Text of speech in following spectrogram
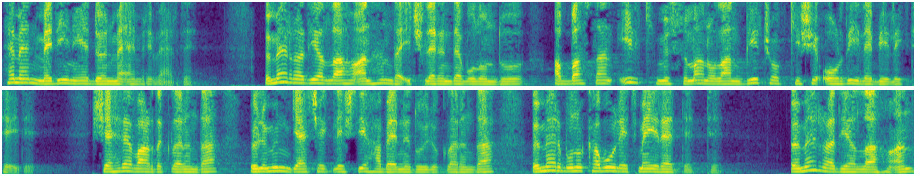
hemen Medine'ye dönme emri verdi. Ömer radıyallahu anh'ın da içlerinde bulunduğu Abbas'tan ilk Müslüman olan birçok kişi ordu ile birlikteydi. Şehre vardıklarında ölümün gerçekleştiği haberini duyduklarında Ömer bunu kabul etmeyi reddetti. Ömer radıyallahu an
